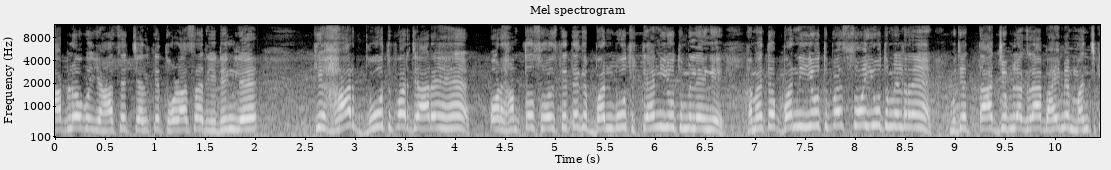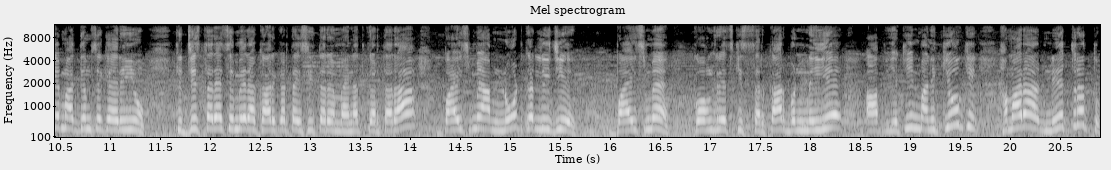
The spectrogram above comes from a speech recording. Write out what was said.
आप लोग यहाँ से चल के थोड़ा सा रीडिंग ले। कि हर बूथ पर जा रहे हैं और हम तो सोचते थे कि वन बूथ, टेन यूथ मिलेंगे। हमें तो वन यूथ पर सौ यूथ मिल रहे हैं। मुझे ताज्जुब लग रहा है भाई मैं मंच के माध्यम से कह रही हूँ कि जिस तरह से मेरा कार्यकर्ता इसी तरह मेहनत करता रहा, बाईस में आप नोट कर लीजिए। बाईस में कांग्रेस की सरकार बन रही है। आप यकीन मानिए क्योंकि हमारा नेतृत्व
